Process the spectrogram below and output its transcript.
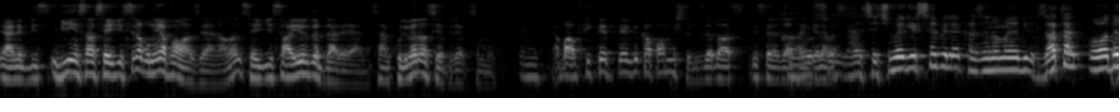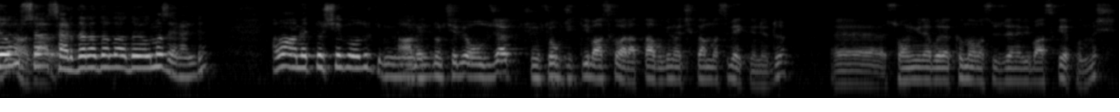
yani biz bir insan sevgisine bunu yapamaz yani anladın mı? Sevgisi hayırdır der yani. Sen kulübe nasıl yapacaksın bunu? Ya bak Fikret devri kapanmıştır. Bizde daha sittin sene zaten Olsa- gelemez. Yani seçime girse bile kazanamayabilir. Zaten o aday Kazanamaz olursa abi. Serdar Adalı aday olmaz herhalde. Ama Ahmet Nur Çebi olur gibi? Ahmet Nur Çebi olacak çünkü çok ciddi baskı var. Hatta bugün açıklanması bekleniyordu. Ee, son güne bırakılmaması üzerine bir baskı yapılmış.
